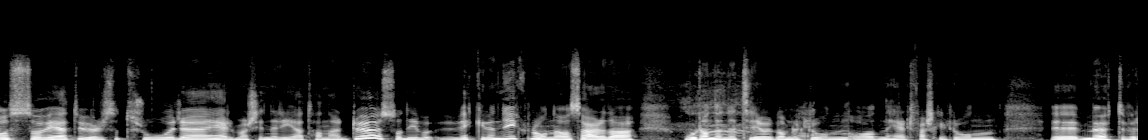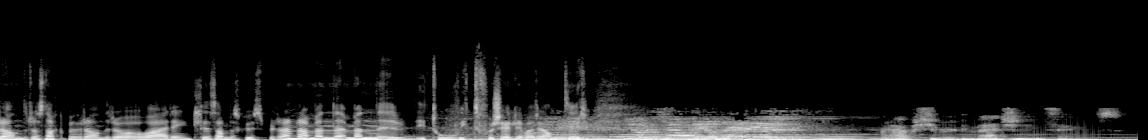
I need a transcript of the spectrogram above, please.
og så ved et uhell så tror hele maskineriet at han er død, så de vekker en ny klone. Og så er det da hvordan denne tre år gamle klonen og den helt ferske klonen møter hverandre og snakker med hverandre og, er egentlig samme skuespilleren, da, men, men i to vidt forskjellige varianter. Perhaps you're imagining things.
